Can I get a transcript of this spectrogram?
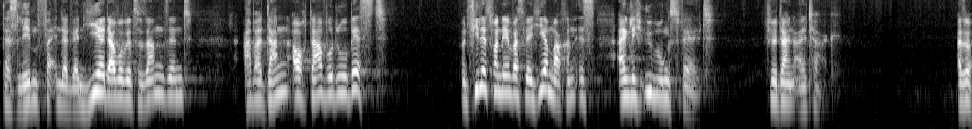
das Leben verändert werden. Hier, da, wo wir zusammen sind, aber dann auch da, wo du bist. Und vieles von dem, was wir hier machen, ist eigentlich Übungsfeld für deinen Alltag. Also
